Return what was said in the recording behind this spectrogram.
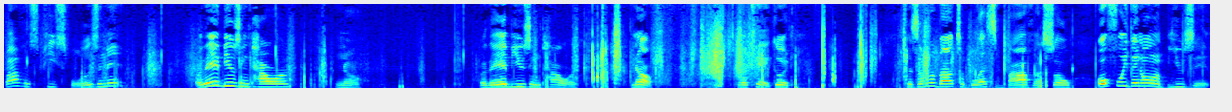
Bava's peaceful, isn't it? Are they abusing power? No. Are they abusing power? No. Okay, good. Because I'm about to bless Bava, so hopefully they don't abuse it.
